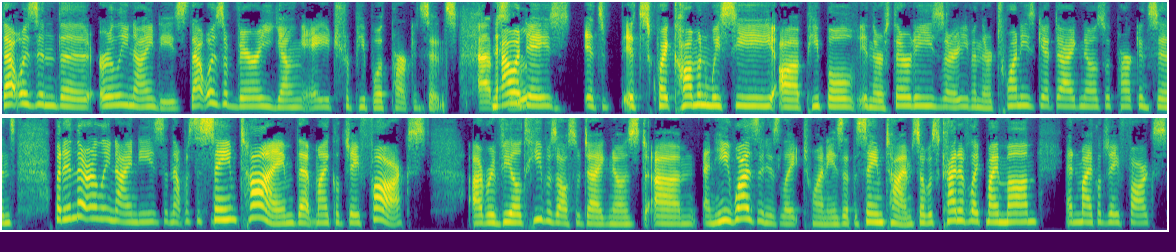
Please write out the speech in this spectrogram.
that was in the early 90s that was a very young age for people with parkinson's. Absolutely. nowadays it's it's quite common. We see uh, people in their 30s or even their 20s get diagnosed with parkinson's. But in the early 90s and that was the same time that michael j. Fox uh, revealed he was also diagnosed um, and he was in his late 20s at the same time. So it was kind of like my mom and michael j. Fox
